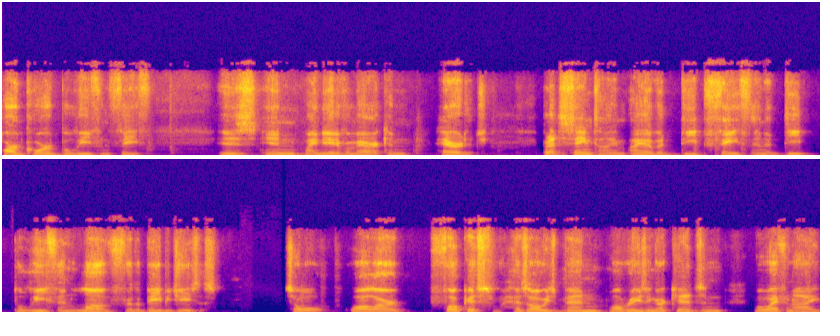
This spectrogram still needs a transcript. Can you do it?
hardcore belief and faith is in my Native American heritage. But at the same time, I have a deep faith and a deep belief and love for the baby Jesus. So while our focus has always been while raising our kids and my wife and I,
